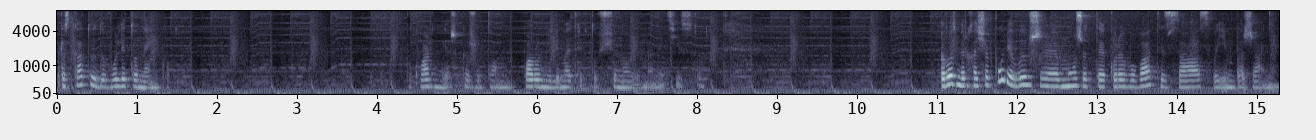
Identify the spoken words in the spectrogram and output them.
Розкатую доволі тоненько. Буквально, я ж кажу, там пару міліметрів товщиною в мене тісто. Розмір хачапурі ви вже можете коригувати за своїм бажанням.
